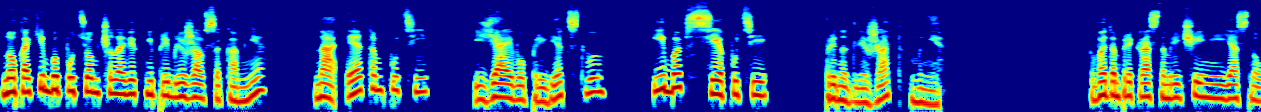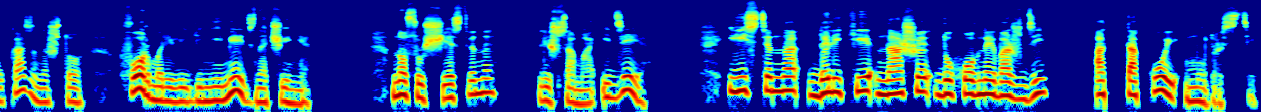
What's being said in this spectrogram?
Но каким бы путем человек ни приближался ко мне, на этом пути я его приветствую, ибо все пути принадлежат мне. В этом прекрасном речении ясно указано, что форма религии не имеет значения, но существенна лишь сама идея. Истинно далеки наши духовные вожди от такой мудрости,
